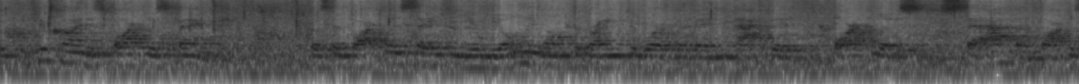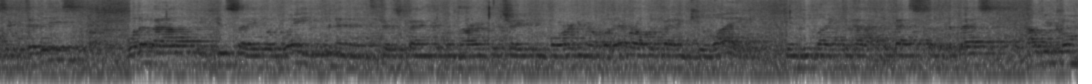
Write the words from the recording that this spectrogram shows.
If your client is Barclays Bank, does then Barclays say to you, we only want the brain to work within active Barclays staff and Barclays activities? What about if you say, but wait a minute, there's Bank of America, JP Morgan, or whatever other bank you like, and you'd like to have the best of the best? How do you that?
